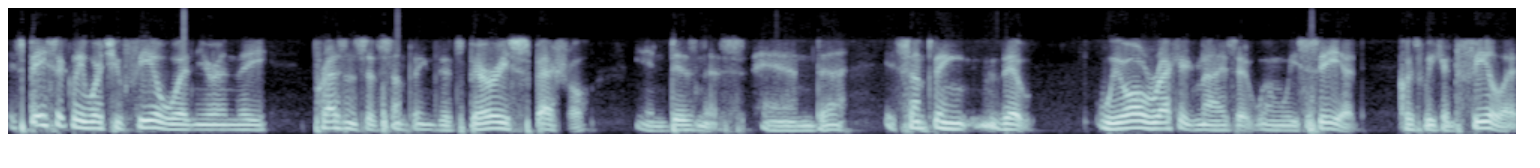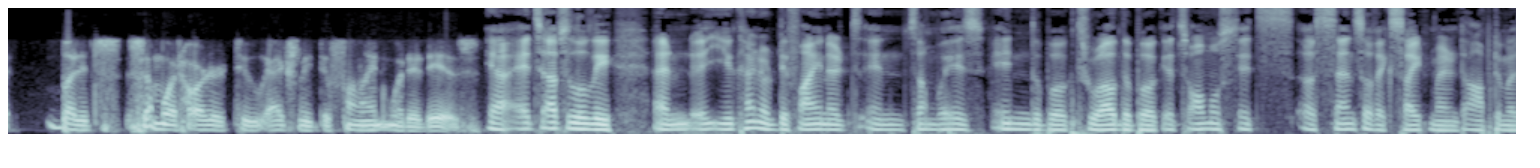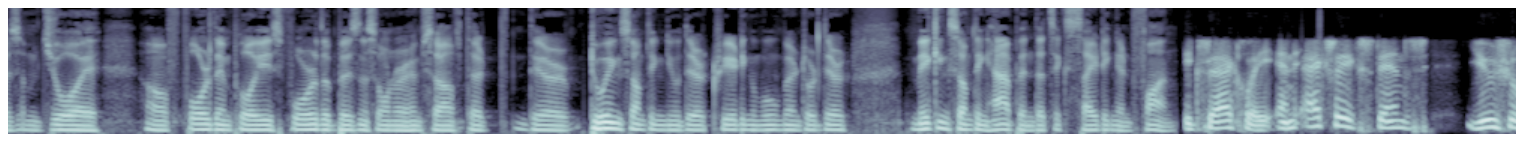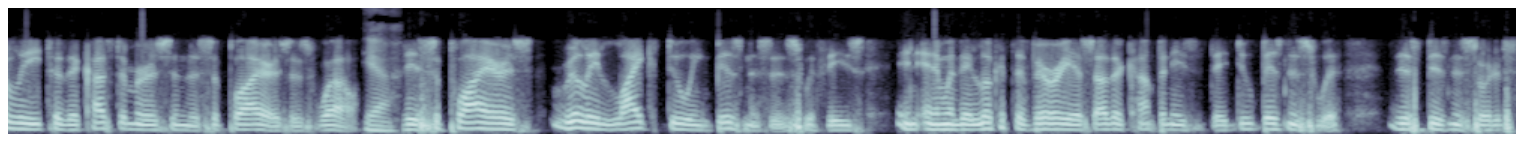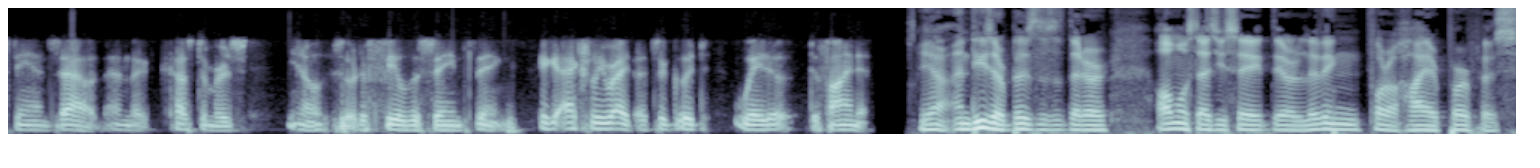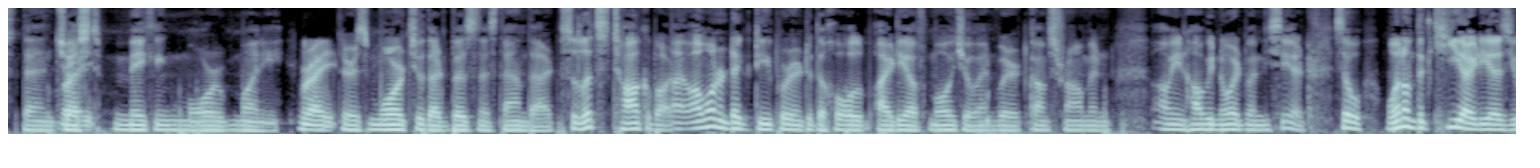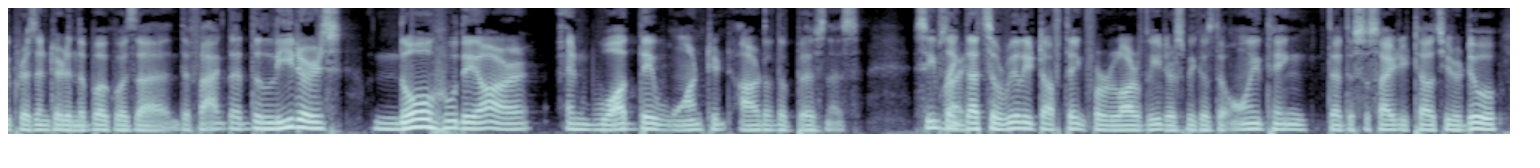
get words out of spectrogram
It's basically what you feel when you're in the presence of something that's very special in business. And uh, it's something that we all recognize it when we see it because we can feel it but it's somewhat harder to actually define what it is. Yeah, it's absolutely, and uh, you kind of define it in some ways in the book, throughout the book. It's almost it's a sense of excitement, optimism, joy uh, for the employees, for the business owner himself that they're doing something new, they're creating a movement, or they're making something happen that's exciting and fun. Exactly, and actually extends usually to the customers and the suppliers as well. Yeah. The suppliers really like doing businesses with these and, and when they look at the various other companies that they do business with, this business sort of stands out and the customers, you know, sort of feel the same thing. Actually right, that's a good way to define it. Yeah, and these are businesses that are almost, as you say, they're living for a higher purpose than just right. making more money. Right. There's more to that business than that. So let's talk about. I, I want to dig deeper into the whole idea of mojo and where it comes from, and I mean how we know it when we see it. So one of the key ideas you presented in the book was uh, the fact that the leaders know who they are and what they wanted out of the business. Seems right. like that's a really tough thing for a lot of leaders because the only thing that the society tells you to do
